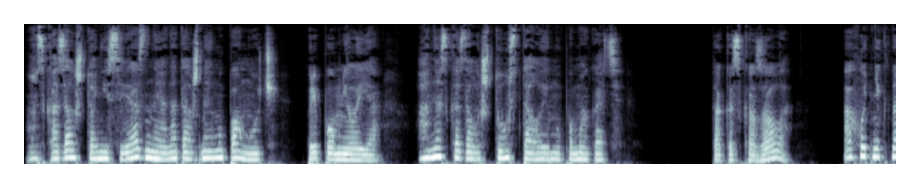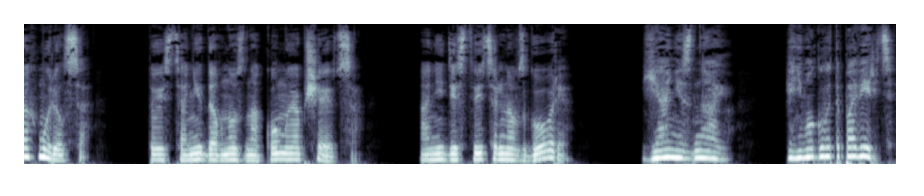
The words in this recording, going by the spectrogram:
«Он сказал, что они связаны, и она должна ему помочь», — припомнила я. А она сказала, что устала ему помогать. «Так и сказала?» Охотник нахмурился. «То есть они давно знакомы и общаются? Они действительно в сговоре?» «Я не знаю. Я не могу в это поверить.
